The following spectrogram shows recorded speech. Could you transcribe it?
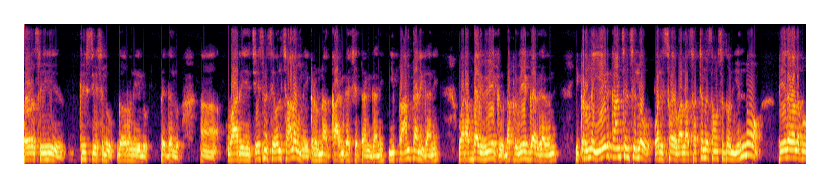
గౌరవ శ్రీ క్రీస్తులు గౌరవనీయులు పెద్దలు వారి చేసిన సేవలు చాలా ఉన్నాయి. ఇక్కడ ఉన్న కార్మిక క్షేత్రానికి కానీ ఈ ప్రాంతానికి కానీ వారి అబ్బాయి వివేక్ డాక్టర్ వివేక్ గారు కానీ ఇక్కడ ఉన్న ఏడు కాన్స్టెన్సీలో వారి వాళ్ళ స్వచ్ఛంద సంస్థతో ఎన్నో పేదవాళ్ళకు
